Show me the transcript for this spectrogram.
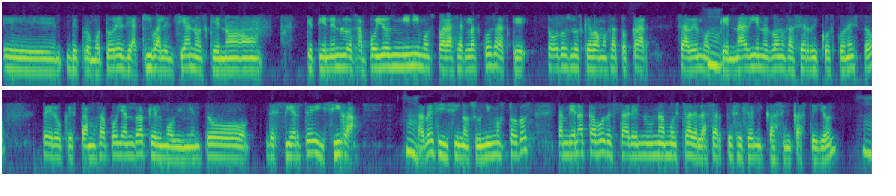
eh, de promotores de aquí valencianos que no que tienen los apoyos mínimos para hacer las cosas que todos los que vamos a tocar sabemos Mm. que nadie nos vamos a hacer ricos con esto pero que estamos apoyando a que el movimiento despierte y siga Mm. ¿sabes? Y si nos unimos todos, también acabo de estar en una muestra de las artes escénicas en Castellón Mm.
